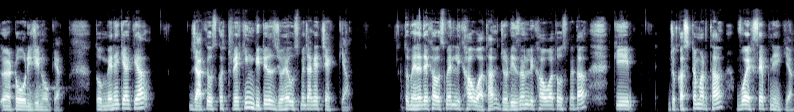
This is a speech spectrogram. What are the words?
टू ओरिजिन हो गया। तो मैंने क्या किया? जाके उसका ट्रैकिंग डिटेल्स जो है उसमें जाके चेक किया। तो मैंने देखा उसमें लिखा हुआ था, जो रीज़न लिखा हुआ था उसमें था कि जो कस्टमर था, वो एक्सेप्ट नहीं किया।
